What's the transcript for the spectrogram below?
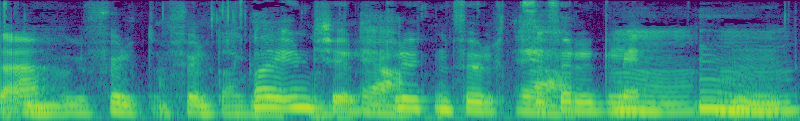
der. glutenfullt fullt av Oi, gluten. unnskyld. Ja. Glutenfullt, Ja. selvfølgelig. Mm, Mm.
